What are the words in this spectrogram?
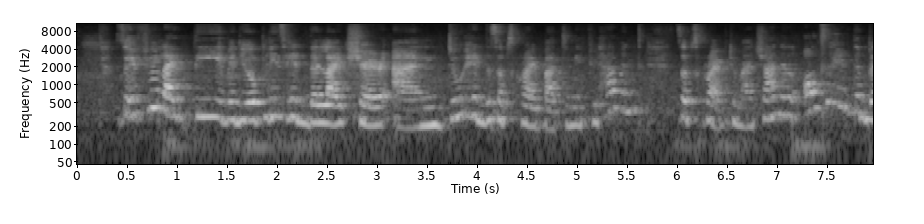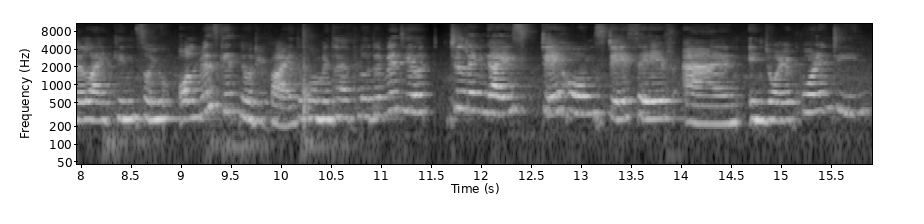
so if you like the video please hit the like share and do hit the subscribe button if you haven't subscribe to my channel. Also hit the bell icon so you always get notified the moment I upload a video. Till then guys stay home stay safe and enjoy your quarantine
